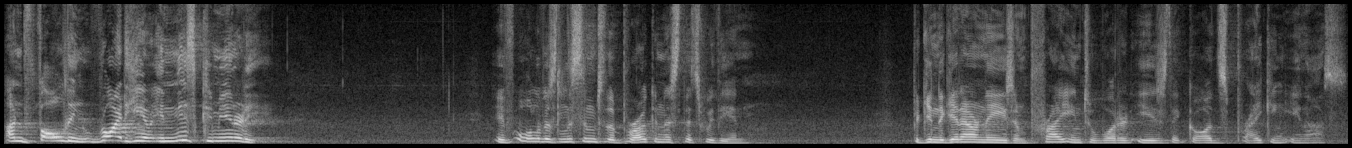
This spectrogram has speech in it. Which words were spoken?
unfolding right here in this community. If all of us listen to the brokenness that's within, begin to get our knees and pray into what it is that God's breaking in us.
